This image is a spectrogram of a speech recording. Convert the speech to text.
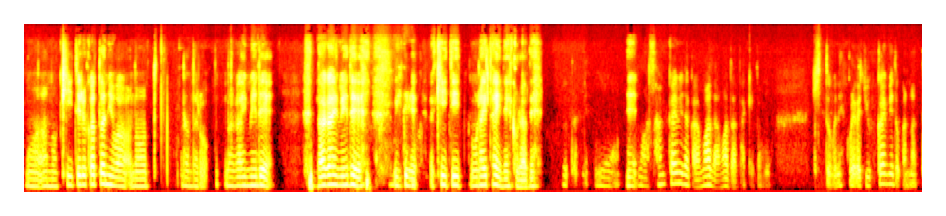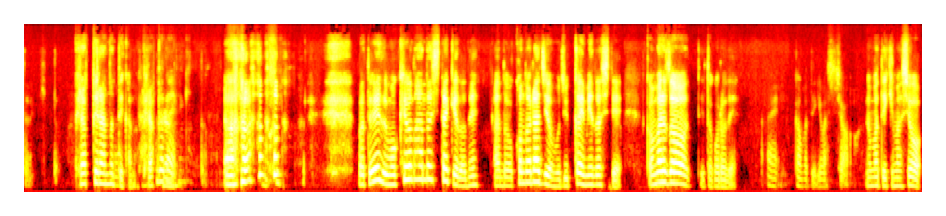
もうあの聞いてる方にはあのなんだろう長い目で 長い目で見て聞いてもらいたいねこれはねそうだね。もう、ねまあ3回目だからまだまだだけども、きっとね、これが10回目とかになったらきっと。ペラペラになってるかな。ペラペラ。だよね、きっと。あまあ、とりあえず目標の話したけどね。あのこのラジオも10回目指して頑張るぞっていうところで。はい、頑張っていきましょう。頑張っていきましょう。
